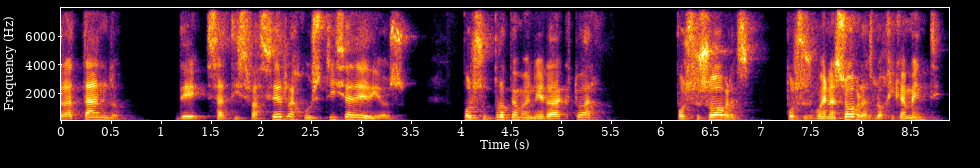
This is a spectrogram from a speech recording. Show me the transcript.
tratando de satisfacer la justicia de Dios por su propia manera de actuar, por sus obras, por sus buenas obras, lógicamente.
